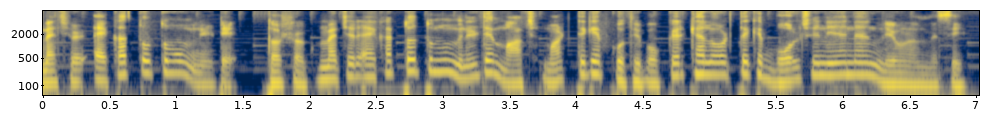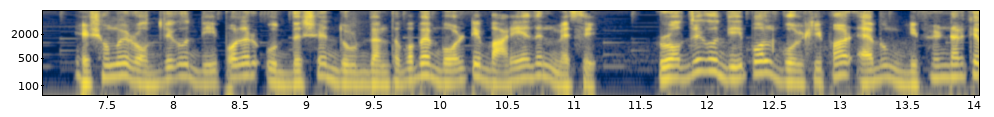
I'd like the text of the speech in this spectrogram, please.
ম্যাচের একাত্তরতম মিনিটে। দর্শক, ম্যাচের একাত্তরতম মিনিটে মাঝ মাঠ থেকে প্রতিপক্ষের খেলোয়াড় থেকে বল ছিনিয়ে নেন লিওনাল মেসি। এ সময় রদ্রিগো দ্বীপলের উদ্দেশ্যে দুর্দান্তভাবে বলটি বাড়িয়ে দেন মেসি। রদ্রিগো দ্বীপল গোলকিপার এবং ডিফেন্ডারকে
